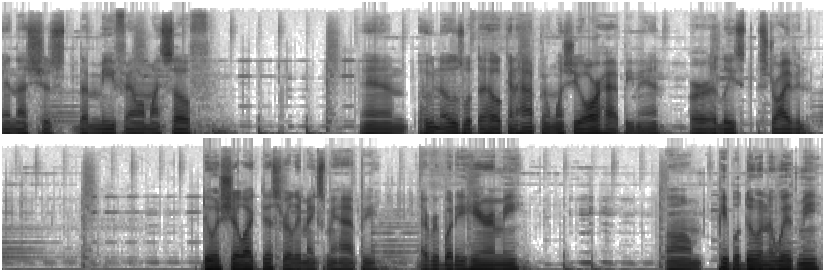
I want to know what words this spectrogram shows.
And that's just that me failing myself. And who knows what the hell can happen once you are happy, man or at least striving. Doing shit like this really makes me happy. Everybody hearing me, um, people doing it with me.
